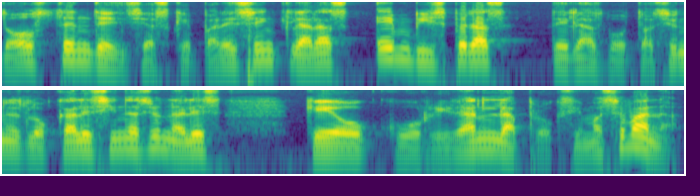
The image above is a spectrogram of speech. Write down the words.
dos tendencias que parecen claras en vísperas de las votaciones locales y nacionales que ocurrirán la próxima semana.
